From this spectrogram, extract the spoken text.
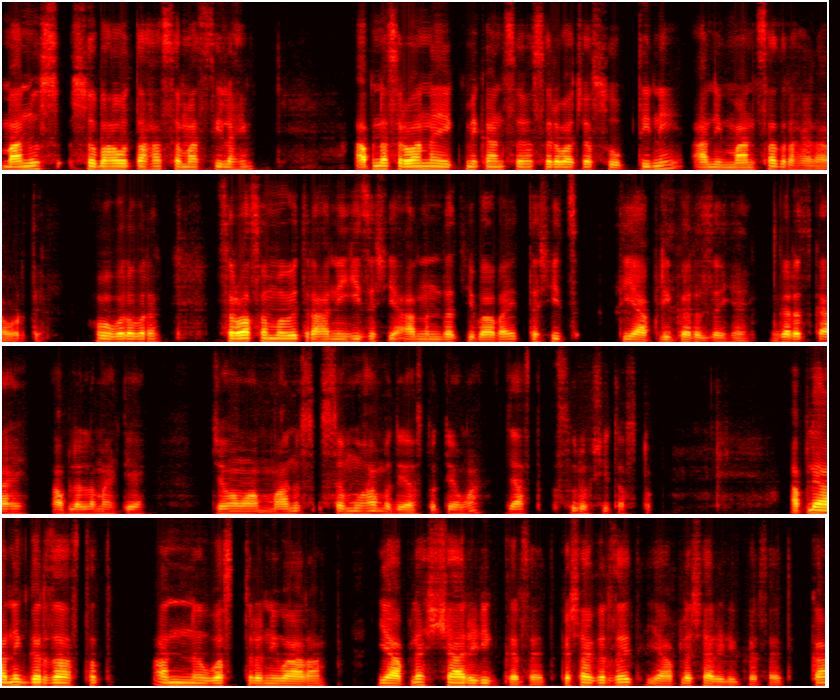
माणूस स्वभावतः हा समाजशील आहे. आपणा सर्वांना एकमेकांसह सर्वाच्या सोबतीने आणि माणसात राहायला आवडते. हो बरोबर आहे. सर्वासमवेत राहणे ही जशी आनंदाची बाब आहे तशीच ती आपली गरजही आहे. गरज काय आहे? आपल्याला माहिती आहे. जेव्हा माणूस समूहामध्ये असतो तेव्हा जास्त सुरक्षित असतो. आपल्या अनेक गरजा असतात. अन्न वस्त्र निवारा या आपल्या शारीरिक गरजा आहेत. कशा गरजा आहेत? या आपल्या शारीरिक गरजा आहेत. का?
